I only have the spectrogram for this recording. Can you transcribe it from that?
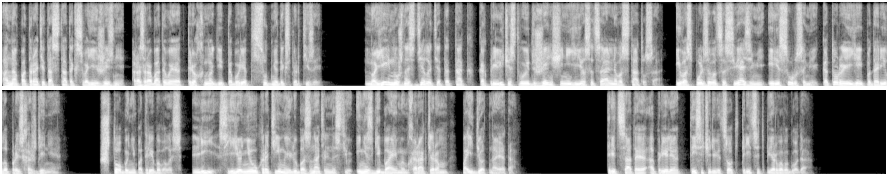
Она потратит остаток своей жизни, разрабатывая трехногий табурет судмедэкспертизы. Но ей нужно сделать это так, как приличествует женщине ее социального статуса, и воспользоваться связями и ресурсами, которые ей подарило происхождение. Что бы ни потребовалось, Ли с ее неукротимой любознательностью и несгибаемым характером пойдет на это. 30 апреля 1931 года.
